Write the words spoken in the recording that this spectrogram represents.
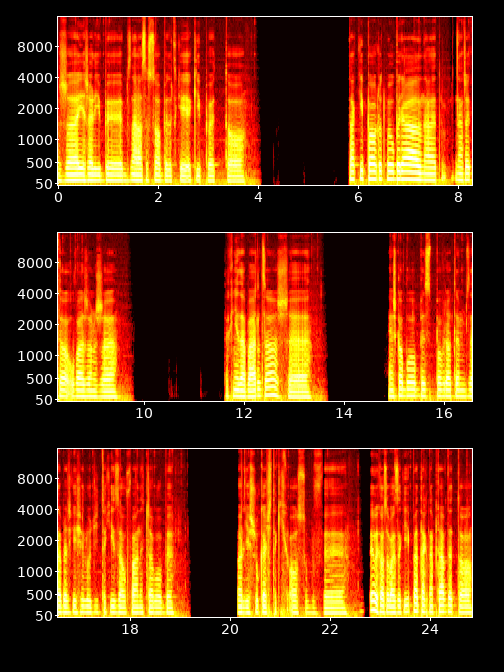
że jeżeli bym znalazł osoby do takiej ekipy, to taki powrót byłby realny, ale inaczej to uważam, że tak nie za bardzo, że ciężko byłoby z powrotem zebrać jakichś ludzi takich zaufanych, trzeba byłoby bardziej szukać takich osób w byłych osobach z ekipy, a tak naprawdę to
